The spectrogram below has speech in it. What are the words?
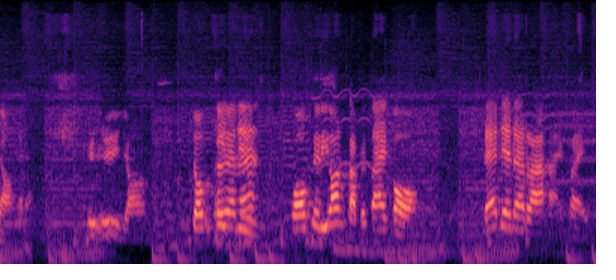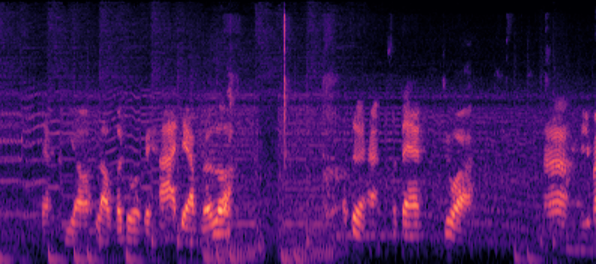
ยอมกันนะเฮ้ยยอมจบเธอนะวอลเคริออนกลับไปใต้กอง และเดดาราหายไปแป๊บเดียวเราก็โดนไปห้าแดมแล้วเหรอเอาเถอะฮะสแตนจั่วอ่ามีไหม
